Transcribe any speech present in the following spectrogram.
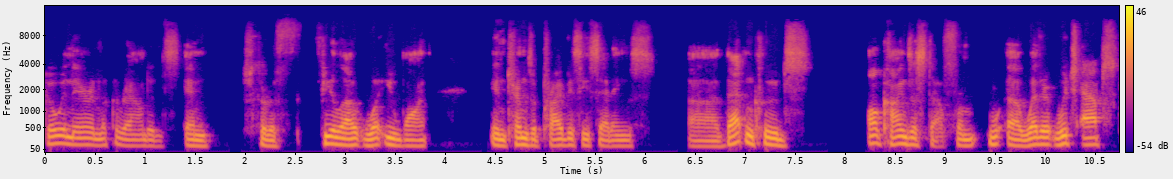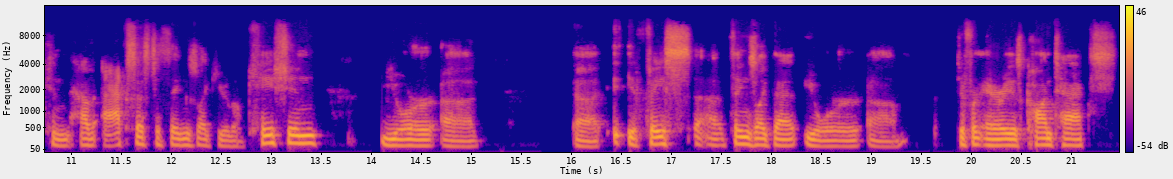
go in there and look around and and sort of feel out what you want in terms of privacy settings. Uh, that includes all kinds of stuff from uh, whether which apps can have access to things like your location, your uh, uh, face uh, things like that, your um, different areas, contacts,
